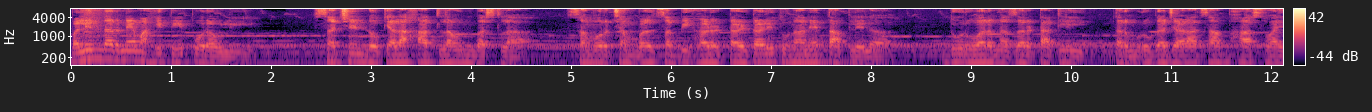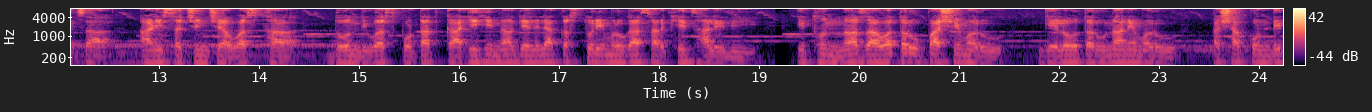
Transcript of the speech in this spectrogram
बलिंदर ने माहिती पुरवली सचिन डोक्याला हात लावून बसला। समोर चंबळचं बिहड टळटळीत उन्हाने तापलेलं। दूरवर नजर टाकली तर मृगजळाचा भास व्हायचा। आणि सचिनची अवस्था दोन दिवस पोटात काहीही न गेलेल्या कस्तुरी मृगासारखी झालेली. इथून न जावं तर उपाशी मरू गेलो तर उन्हाने मरू अशा कोंडीत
